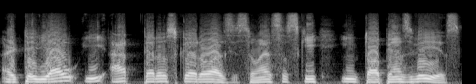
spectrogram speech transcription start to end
arterial e aterosclerose, são essas que entopem as veias.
